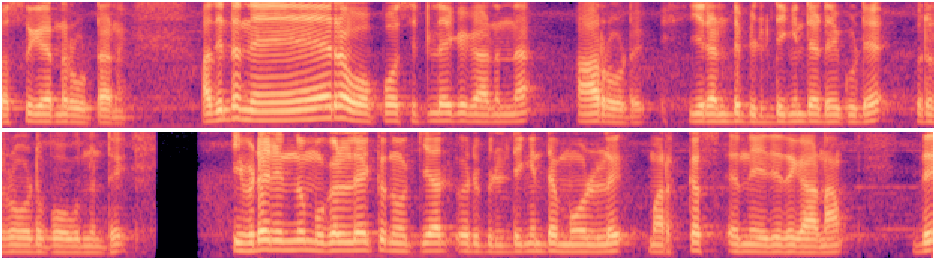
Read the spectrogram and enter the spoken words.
ബസ് കയറുന്ന റൂട്ടാണ് അതിന്റെ നേരെ ഓപ്പോസിറ്റിലേക്ക് കാണുന്ന ആ റോഡ് ഈ രണ്ട് ബിൽഡിങ്ങിന്റെ ഇടയിൽ കൂടെ ഒരു റോഡ് പോകുന്നുണ്ട്. ഇവിടെ നിന്ന് മുകളിലേക്ക് നോക്കിയാൽ ഒരു ബിൽഡിങ്ങിന്റെ മുകളിൽ മർക്കസ് എന്ന് എഴുതിയത് കാണാം. ഇത്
